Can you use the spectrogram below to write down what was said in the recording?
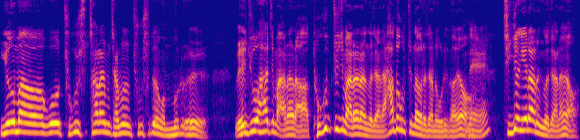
위험하고 죽을 수 사람이 잘못하면 죽을 수도 있는 업무를 외주하지 말아라. 도급 주지 말아라는 거잖아요. 하도급 준다 그러잖아요, 우리가요. 네. 직영해라는 거잖아요.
